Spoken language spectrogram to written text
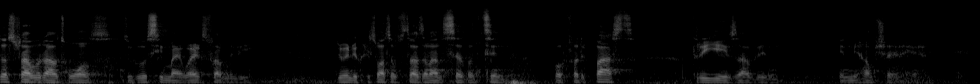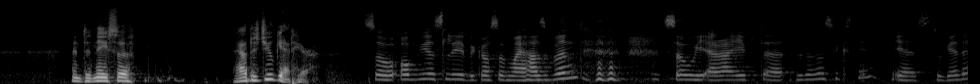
Just traveled out once to go see my wife's family during the Christmas of 2017, but for the past three years I've been in New Hampshire here. And Denise, how did you get here? So obviously because of my husband, so we arrived uh, 2016, yes, together.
